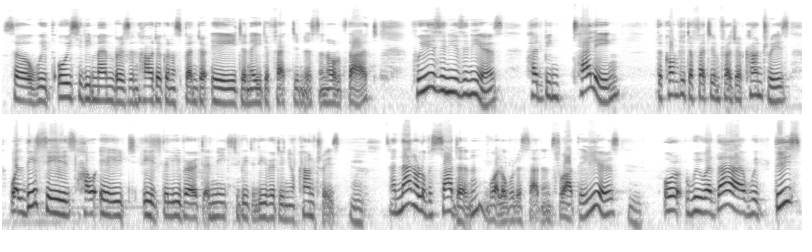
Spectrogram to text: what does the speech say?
so with OECD members and how they're going to spend their aid and aid effectiveness and all of that, for years and years and years, had been telling the conflict affected and fragile countries, well, this is how aid is delivered and needs to be delivered in your countries. And then all of a sudden, well, all of a sudden, throughout the years, mm. or we were there with these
